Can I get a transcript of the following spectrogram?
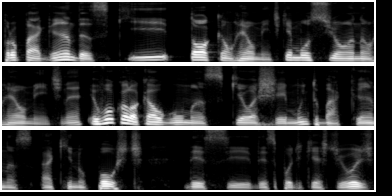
propagandas que tocam realmente, que emocionam realmente, né? Eu vou colocar algumas que eu achei muito bacanas aqui no post desse, desse podcast de hoje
